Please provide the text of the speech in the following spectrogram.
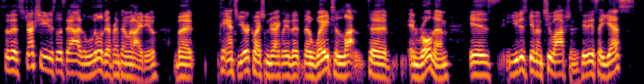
So the structure you just listed out is a little different than what I do, but to answer your question directly, the, the way to lot, to enroll them is you just give them two options. Either they say yes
